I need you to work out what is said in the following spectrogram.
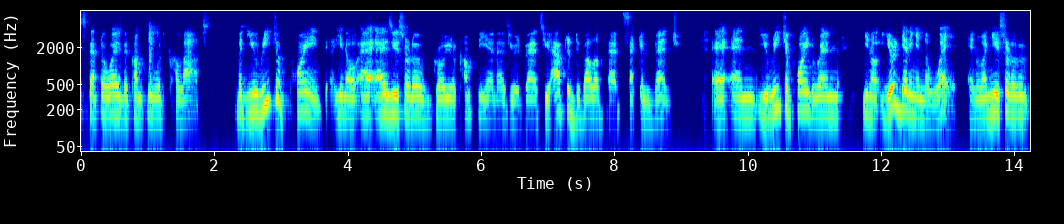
stepped away, the company would collapse. But you reach a point, you know, as you sort of grow your company and as you advance, you have to develop that second bench. And you reach a point when, you know, you're getting in the way. And when you sort of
